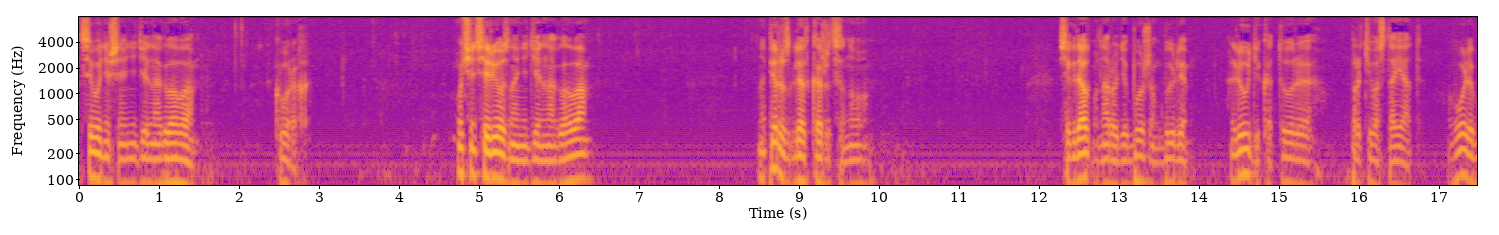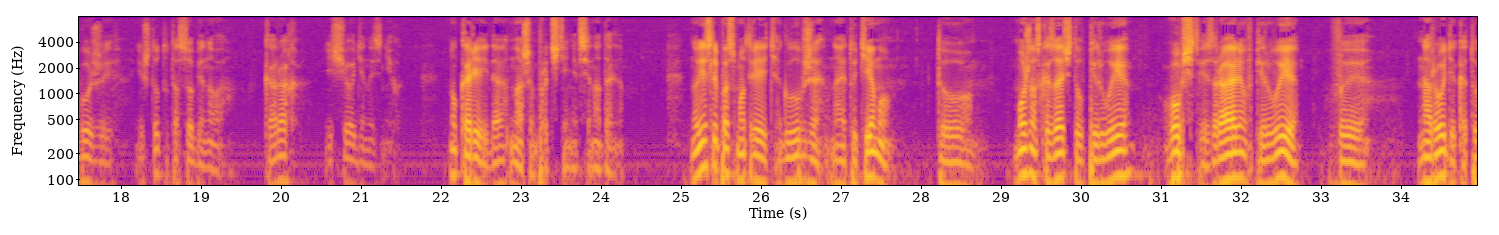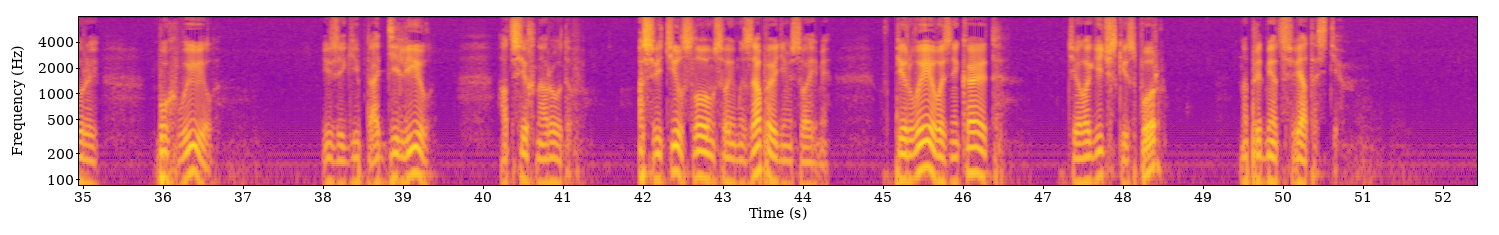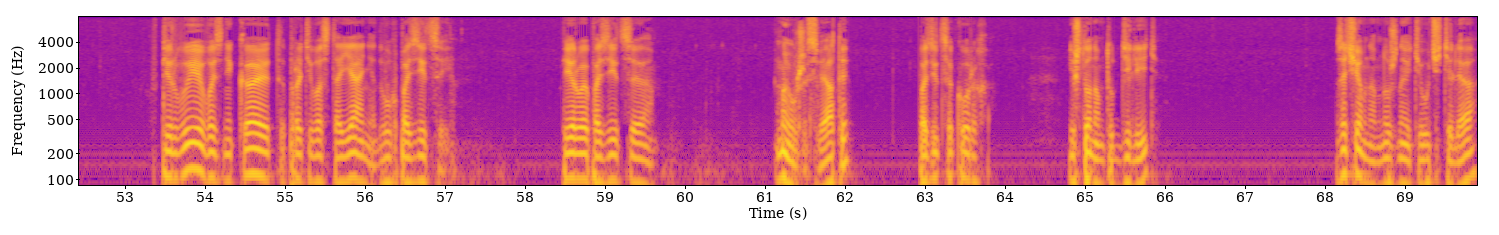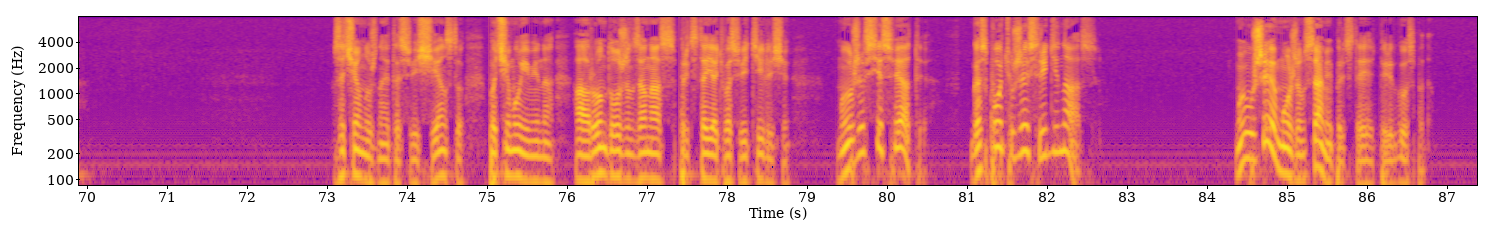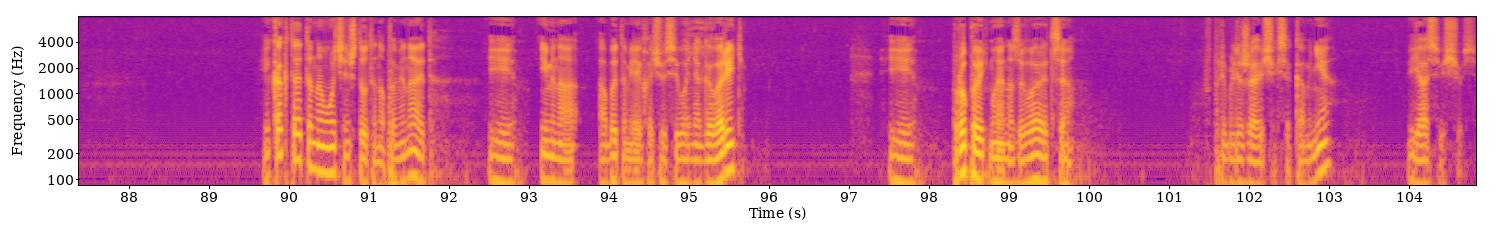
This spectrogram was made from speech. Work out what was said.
Сегодняшняя недельная глава Корах. Очень серьезная недельная глава. На первый взгляд кажется, ну, всегда в народе Божьем были люди, которые противостоят воле Божией. И что тут особенного? Карах еще один из них. Ну, Корей, да, в нашем прочтении в синодальном. Но если посмотреть глубже на эту тему, то можно сказать, что впервые в обществе Израиля, впервые в народе, который Бог вывел из Египта, отделил от всех народов, осветил Словом Своим и заповедями Своими, впервые возникает теологический спор на предмет святости – впервые возникает противостояние двух позиций. Первая позиция – мы уже святы, позиция Короха. И что нам тут делить? Зачем нам нужны эти учителя? Зачем нужно это священство? Почему именно Аарон должен за нас предстоять во святилище? Мы уже все святы. Господь уже среди нас – мы уже можем сами предстоять перед Господом. И как-то это нам очень что-то напоминает. И именно об этом я и хочу сегодня говорить. И проповедь моя называется «В приближающихся ко мне я освящусь».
